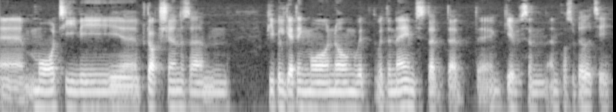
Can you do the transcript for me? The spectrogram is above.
uh, more TV uh, productions and people getting more known with, with the names that that uh, gives an, an possibility.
